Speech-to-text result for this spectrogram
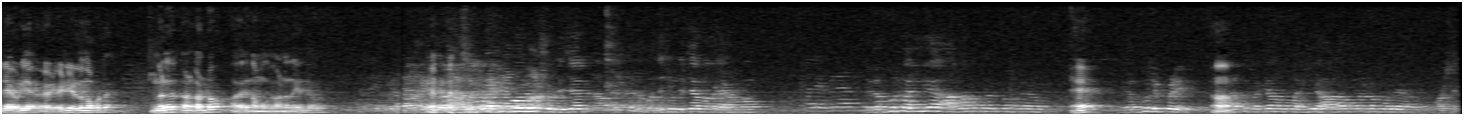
അല്ല എവിടെയാ? എവിടെയുള്ളത് നോക്കട്ടെ. നിങ്ങൾ കണ്ടോ? അതെ നമുക്ക് കാണുന്നതിന്റെ ഏ? നിലമ്പൂർ ഇപ്പോഴേ ആ. അതിനകത്ത് വലിയ ആഹ്ലാദപ്രകടനം? പോലെയാണ് പക്ഷേ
